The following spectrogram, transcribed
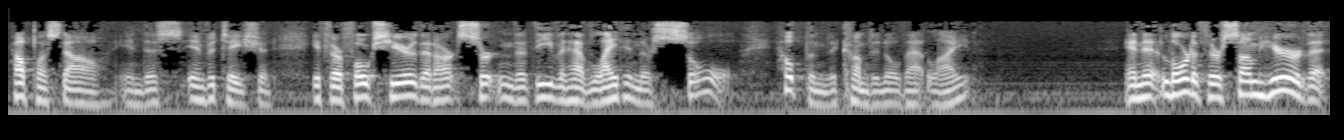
help us now in this invitation. If there are folks here that aren't certain that they even have light in their soul, help them to come to know that light. And that, Lord, if there's some here that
